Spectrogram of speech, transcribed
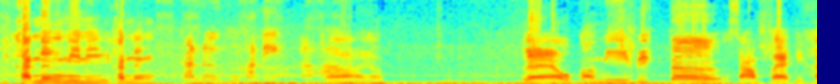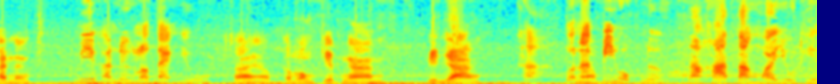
อีกคันหนึงนี่นี่คันหนึงคันหนึ่งคือคันนี้นะคะ ใช่ครับ แล้วก็มีวิกเตอร์38 อีกคันหนึ่งมีคันหนึ่งเราแต่งอยู่ใช่ครับกำลังเก็บงานเปลี่ยนยาง ค่ะ ตัวนั้นครับปี 61 ราคาตั้งไว้อยู่ที่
